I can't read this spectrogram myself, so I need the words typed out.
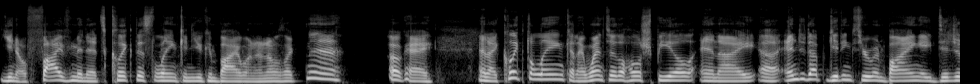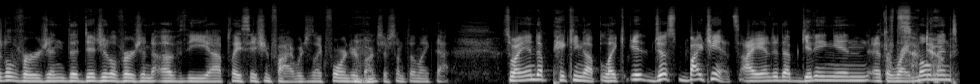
you know, five minutes. Click this link and you can buy one. And I was like, nah, okay. And I clicked the link and I went through the whole spiel and I uh, ended up getting through and buying a digital version, the digital version of the uh, PlayStation 5, which is like 400 bucks or something like that. So I end up picking up, like it just by chance, I ended up getting in at the right moment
